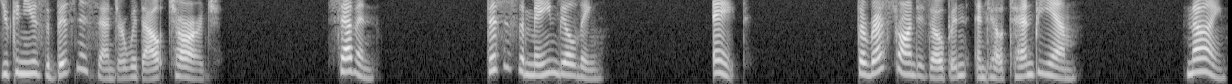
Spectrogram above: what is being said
You can use the business center without charge. 7. This is the main building. 8. The restaurant is open until 10 p.m. 9.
